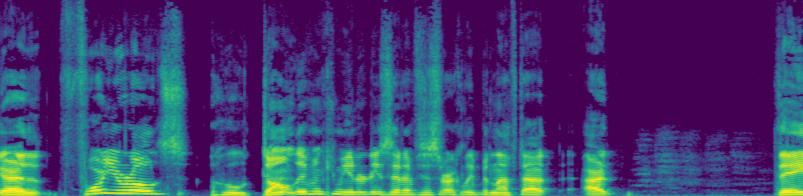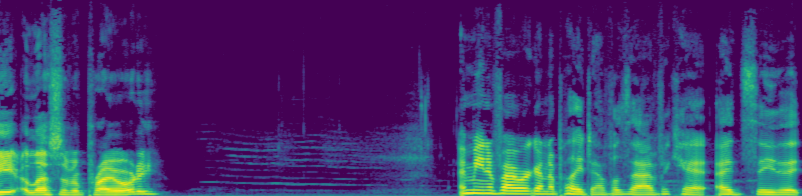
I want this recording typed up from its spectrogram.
are four year olds who don't live in communities that have historically been left out are they less of a priority? I mean, if I were going to play devil's advocate, I'd say that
